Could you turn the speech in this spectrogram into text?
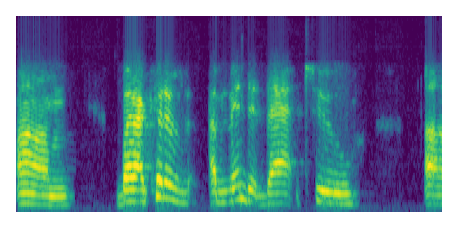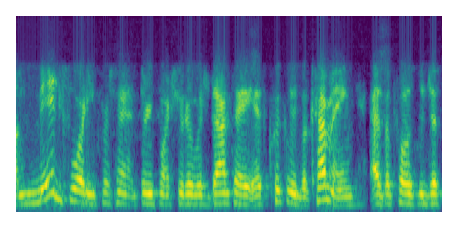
Um, but I could have amended that to um, mid 40% three point shooter, which Donte is quickly becoming, as opposed to just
